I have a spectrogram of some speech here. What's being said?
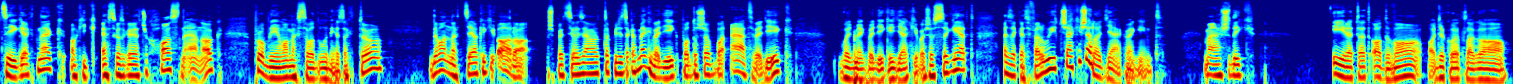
cégeknek, akik eszközöket csak használnak, probléma megszabadulni ezektől, de vannak cégek, akik arra specializálódtak, hogy ezeket megvegyék, pontosabban átvegyék, vagy megvegyék egy jelképes összegért, ezeket felújítsák és eladják megint. második életet adva a gyakorlatilag a,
